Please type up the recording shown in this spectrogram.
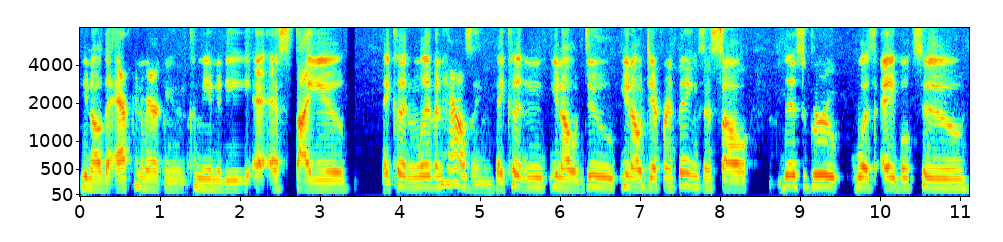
you know, the African American community at SIU, they couldn't live in housing. They couldn't, you know, do, you know, different things. And so this group was able to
